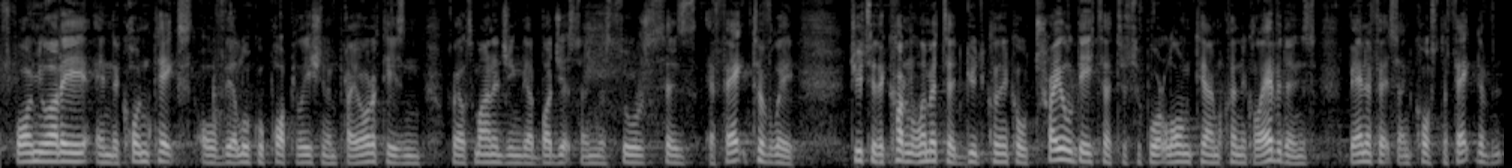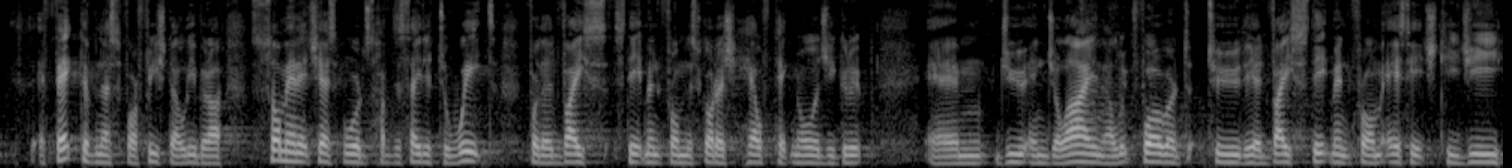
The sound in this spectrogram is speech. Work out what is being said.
formulary in the context of their local population and priorities and whilst managing their budgets and resources effectively. Due to the current limited good clinical trial data to support long-term clinical evidence, benefits and cost effective effectiveness for Freestyle Libra, some NHS boards have decided to wait for the advice statement from the Scottish Health Technology Group um, due in July, and I look forward to the advice statement from SHTG,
